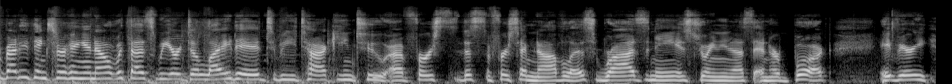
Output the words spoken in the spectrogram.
Everybody. Thanks for hanging out with us. We are delighted to be talking to uh, first, this is the first time novelist. Roz Nay is joining us and her book, a very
